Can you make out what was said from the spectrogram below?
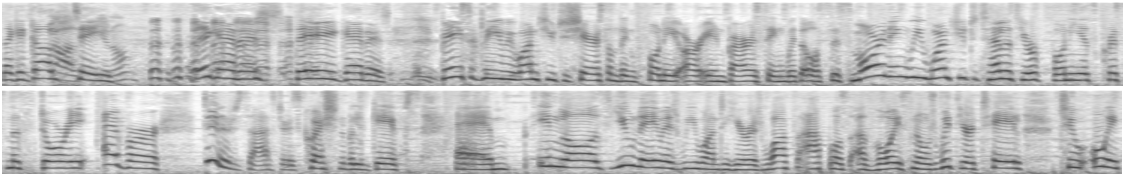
like a golf, Golf, tea. you know. they get it. They get it. Basically, we want you to share something funny or embarrassing with us. This morning, we want you to tell us your funniest Christmas story ever. Dinner disasters, questionable gifts, um, in laws, you name it. We want to hear it. WhatsApp us a voice note with your tale to 08.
